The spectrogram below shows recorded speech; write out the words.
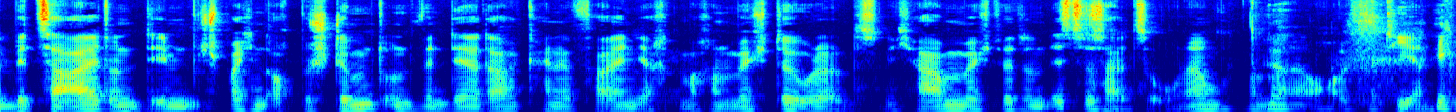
bezahlt und dementsprechend auch bestimmt. Und wenn der da keine Fallenjacht machen möchte oder das nicht haben möchte, dann ist es halt so. Ne? Muss man ja. auch akzeptieren. Ich,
